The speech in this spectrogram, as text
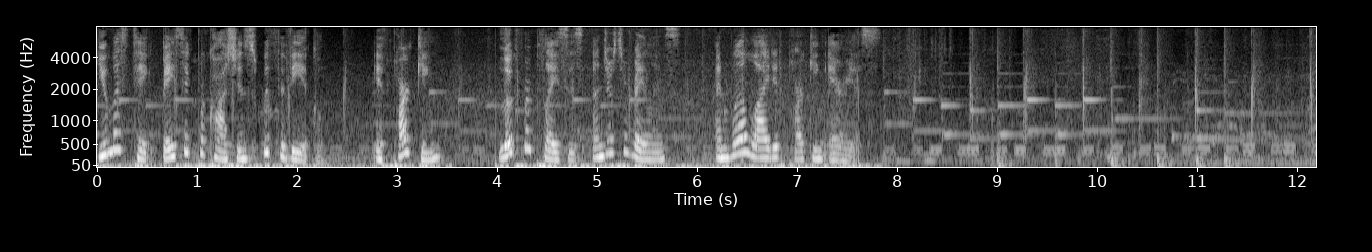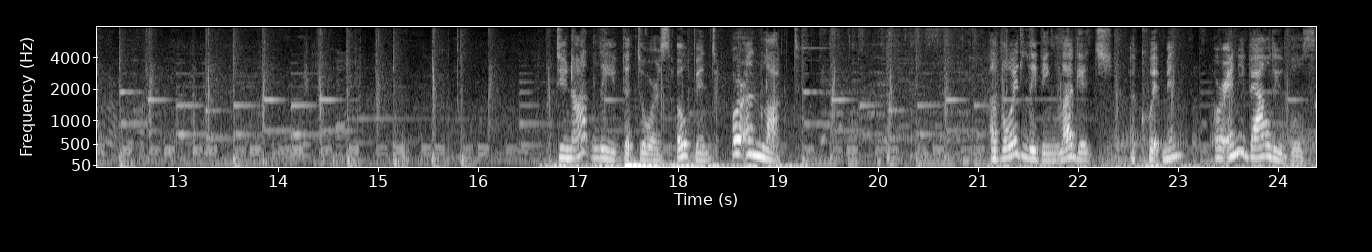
You must take basic precautions with the vehicle. If parking, look for places under surveillance and well lighted parking areas. Do not leave the doors opened or unlocked. Avoid leaving luggage, equipment, or any valuables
